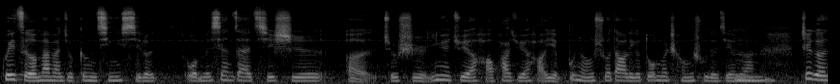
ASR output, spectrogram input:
规则慢慢就更清晰了。我们现在其实呃，就是音乐剧也好，话剧也好，也不能说到了一个多么成熟的阶段。这个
